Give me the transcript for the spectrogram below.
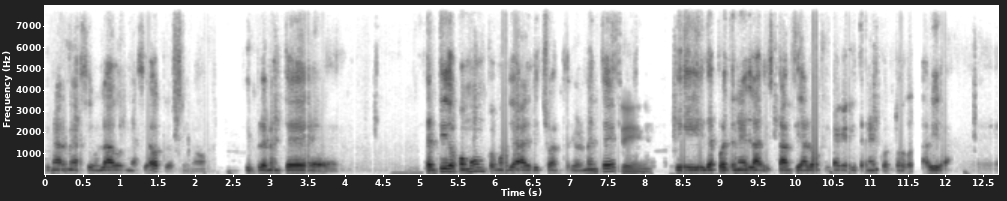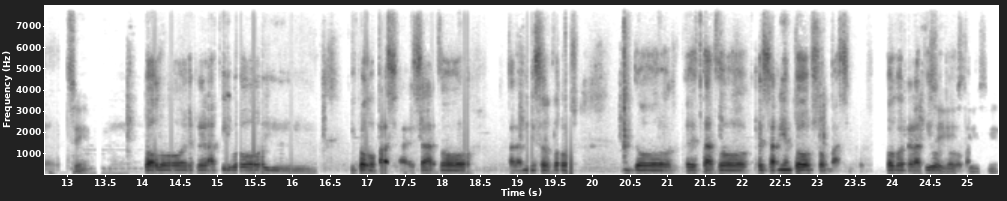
inclinarme hacia un lado ni hacia otro, sino simplemente sentido común, como ya he dicho anteriormente, Sí, y después tener la distancia lógica que hay que tener con todo en la vida. Eh, sí, todo es relativo y, y todo pasa. Esas dos, para mí esos dos, dos, estas dos pensamientos son básicos. Todo relativo y todo sí, sí.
